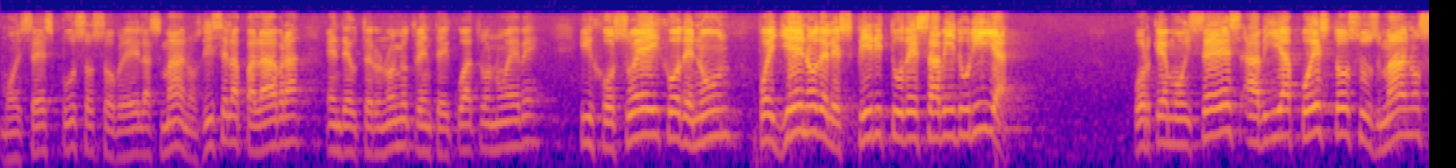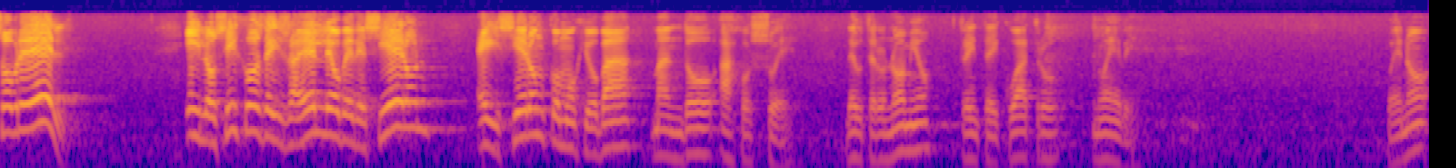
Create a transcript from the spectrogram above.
Moisés puso sobre él las manos. Dice la palabra en Deuteronomio 34, 9, y Josué, hijo de Nun, fue lleno del espíritu de sabiduría, porque Moisés había puesto sus manos sobre él. Y los hijos de Israel le obedecieron e hicieron como Jehová mandó a Josué. Deuteronomio 34, 9. Bueno,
